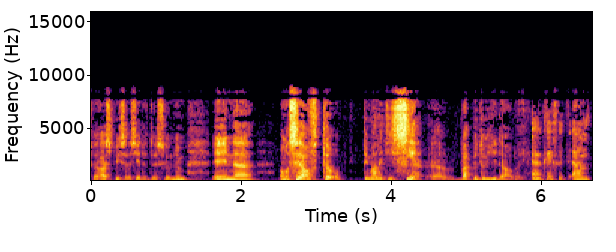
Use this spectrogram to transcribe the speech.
vir aspies as jy dit so noem en uh om self te op optimaliseer. Uh, wat bedoel jy daarmee? Okay, goed. Ehm um,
